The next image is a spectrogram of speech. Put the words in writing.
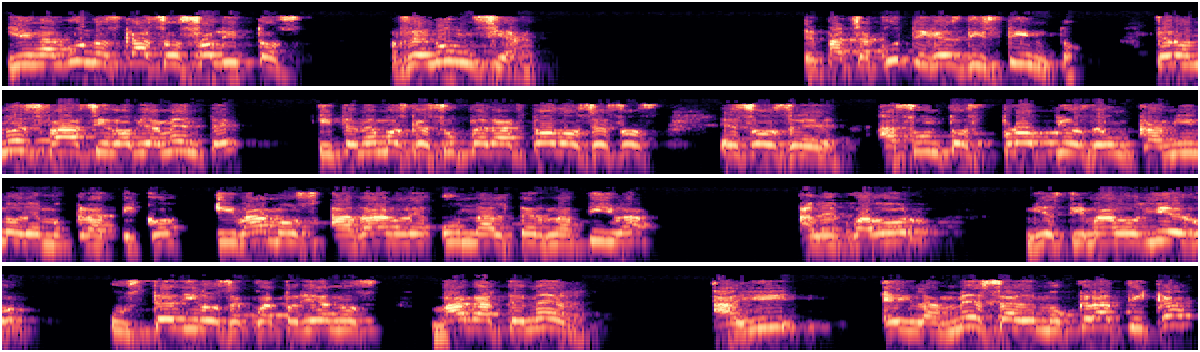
Y en algunos casos solitos renuncian. En Pachacuti es distinto, pero no es fácil, obviamente, y tenemos que superar todos esos, esos eh, asuntos propios de un camino democrático y vamos a darle una alternativa al Ecuador, mi estimado Diego. Usted y los ecuatorianos van a tener ahí en la mesa democrática,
